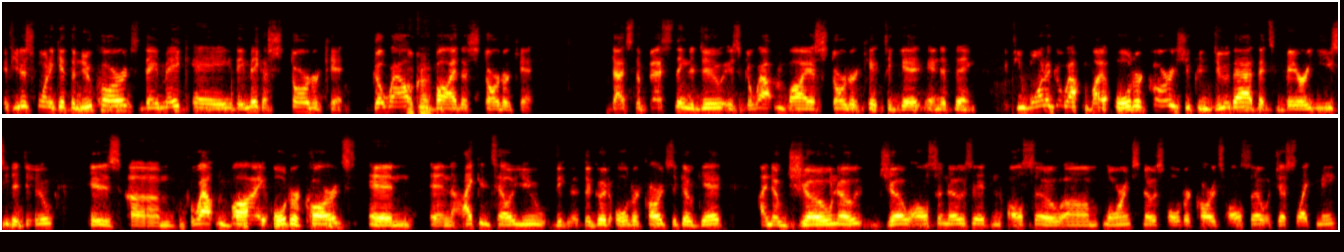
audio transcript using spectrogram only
if you just want to get the new cards they make a they make a starter kit. Go out Okay. and buy the starter kit. That's the best thing to do is go out and buy a starter kit to get into thing. If you want to go out and buy older cards you can do that. That's very easy to do is um, go out and buy older cards and and i can tell you the, the good older cards to go get. I know Joe know Joe also knows it, and also um, Lawrence knows older cards also, just like me.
